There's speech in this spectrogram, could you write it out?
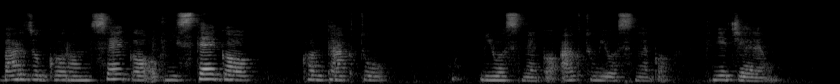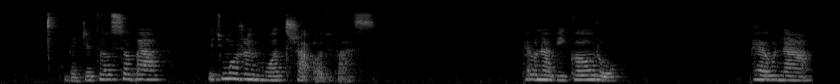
bardzo gorącego, ognistego kontaktu miłosnego, aktu miłosnego w niedzielę. Będzie to osoba być może młodsza od Was, pełna wigoru, pełna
